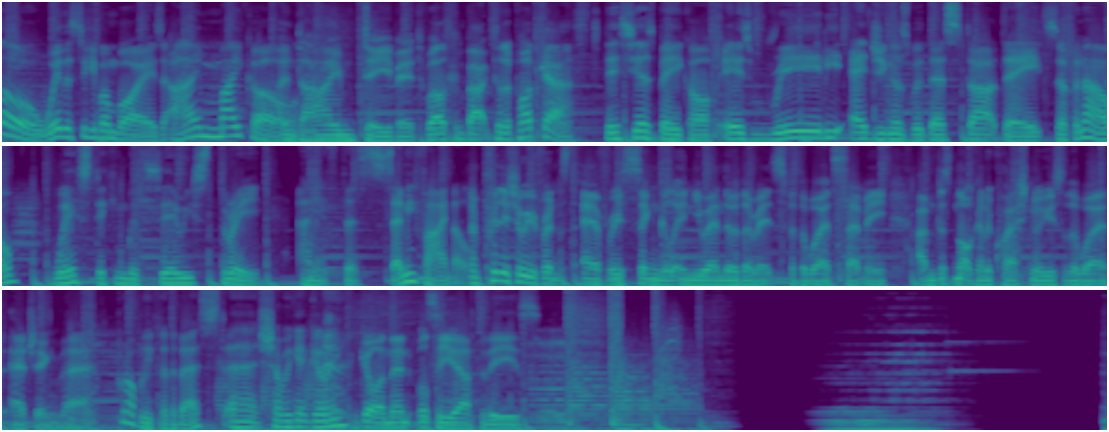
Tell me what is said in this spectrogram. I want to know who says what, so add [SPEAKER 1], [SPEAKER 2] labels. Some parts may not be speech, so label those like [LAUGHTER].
[SPEAKER 1] Hello, we're the Sticky Bun Boys. I'm Michael.
[SPEAKER 2] And I'm David. Welcome back to the podcast.
[SPEAKER 1] This year's Bake Off is really edging us with their start date. So for now, we're sticking with Series 3, and it's the semi final.
[SPEAKER 2] I'm pretty sure we've rinsed every single innuendo there is for the word semi. I'm just not going to question your use of the word edging there.
[SPEAKER 1] Probably for the best. Uh, shall we get going? [LAUGHS]
[SPEAKER 2] Go on then. We'll see you after these.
